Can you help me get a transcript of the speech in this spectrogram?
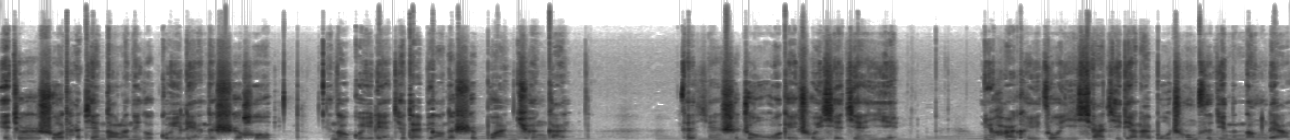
也就是说，她见到了那个鬼脸的时候，见到鬼脸就代表的是不安全感。在现实中，我给出一些建议。女孩可以做以下几点来补充自己的能量，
